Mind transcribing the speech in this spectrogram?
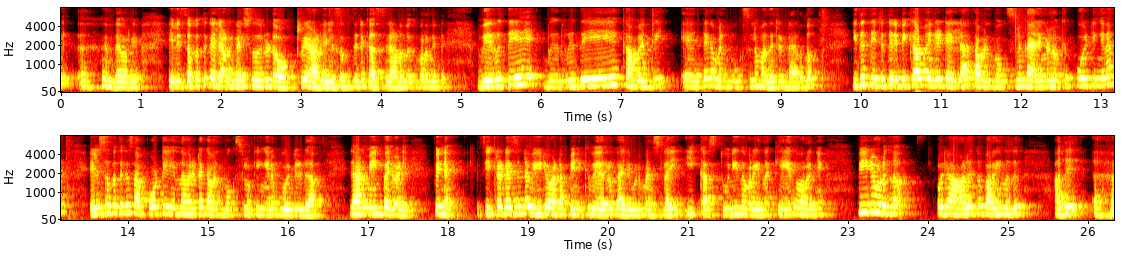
എന്താ പറയുക എലിസബത്ത് കല്യാണം കഴിച്ചത് ഒരു ഡോക്ടറെയാണ് എലിസബത്തിന്റെ കസിനാണെന്നൊക്കെ പറഞ്ഞിട്ട് വെറുതെ വെറുതെ കമന്റ് എന്റെ കമന്റ് ബോക്സിലും വന്നിട്ടുണ്ടായിരുന്നു. ഇത് തെറ്റിദ്ധരിപ്പിക്കാൻ വേണ്ടിയിട്ട് എല്ലാ കമന്റ് ബോക്സിലും കാര്യങ്ങളിലൊക്കെ പോയിട്ട് ഇങ്ങനെ എലിസബത്തിനെ സപ്പോർട്ട് ചെയ്യുന്നവരുടെ കമന്റ് ബോക്സിലൊക്കെ ഇങ്ങനെ പോയിട്ട് ഇടുക. ഇതാണ് മെയിൻ പരിപാടി. പിന്നെ സീക്രട്ട് ഏജന്റെ വീഡിയോ കണ്ടപ്പോൾ എനിക്ക് വേറൊരു കാര്യം കൂടി മനസ്സിലായി. ഈ കസ്തൂരി എന്ന് പറയുന്ന കെ എന്ന് പറഞ്ഞ് വീഡിയോ ഇടുന്ന ഒരാളെന്ന് പറയുന്നത് അത്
